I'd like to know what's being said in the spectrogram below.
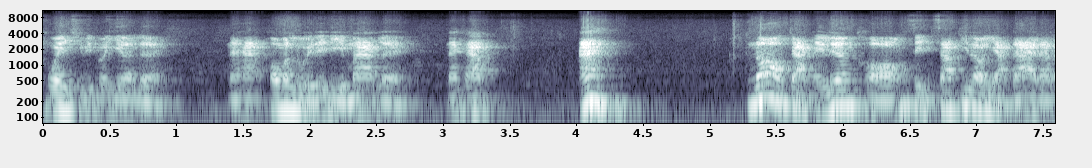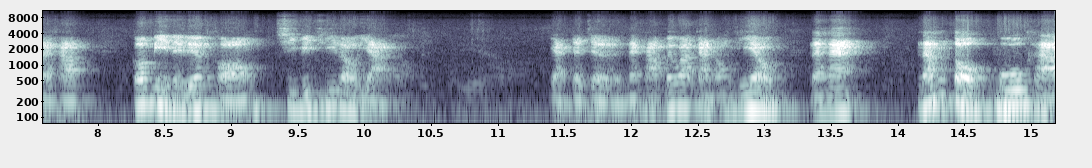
ช่วยชีวิตไว้เยอะเลยนะฮะเพราะมันลุยได้ดีมากเลยนะครับอะนอกจากในเรื่องของสินทรัพย์ที่เราอยากได้แล้วนะครับ ก็มีในเรื่องของชีวิตที่เราอยากอยากจะเจอนะครับ ไม่ว่าการท่องเที่ยวนะฮะน้ำตกภูเขา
